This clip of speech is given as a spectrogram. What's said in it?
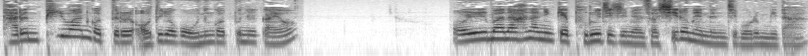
다른 필요한 것들을 얻으려고 오는 것 뿐일까요? 얼마나 하나님께 부르짖으면서 씨름했는지 모릅니다.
